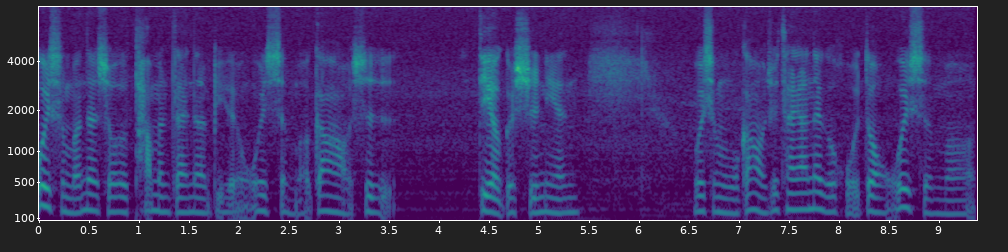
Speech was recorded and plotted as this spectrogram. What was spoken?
为什么那时候他们在那边？为什么刚好是第二个十年？为什么我刚好去参加那个活动？为什么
